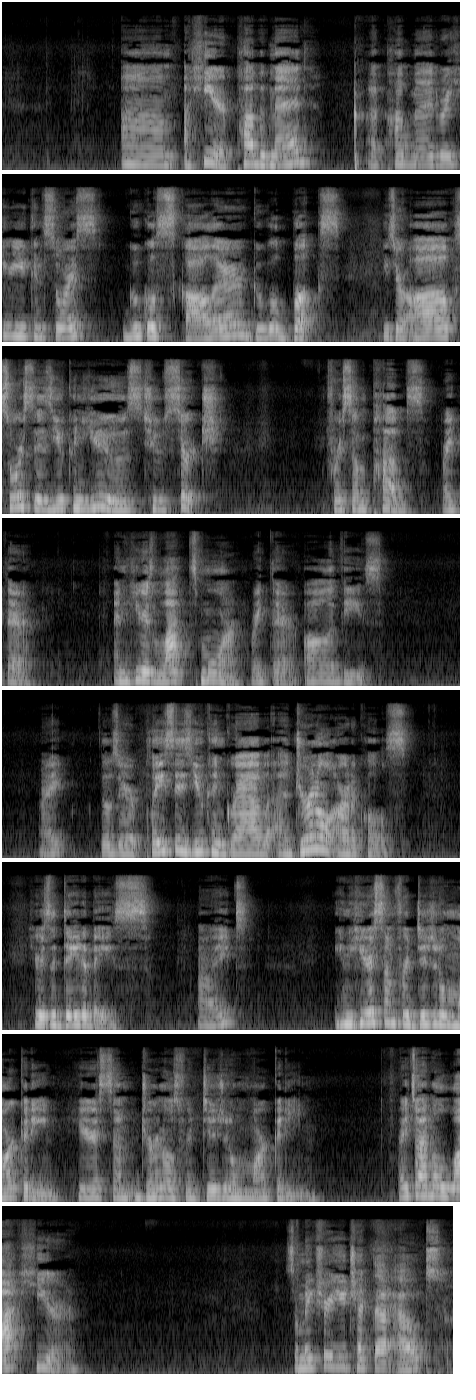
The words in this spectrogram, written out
um, uh, here, PubMed, uh, PubMed right here, you can source Google Scholar, Google Books. These are all sources you can use to search for some pubs right there. And here's lots more right there, all of these, right? Those are places you can grab uh, journal articles. Here's a database, all right? And here's some for digital marketing. Here's some journals for digital marketing. Right, so I have a lot here. So make sure you check that out.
